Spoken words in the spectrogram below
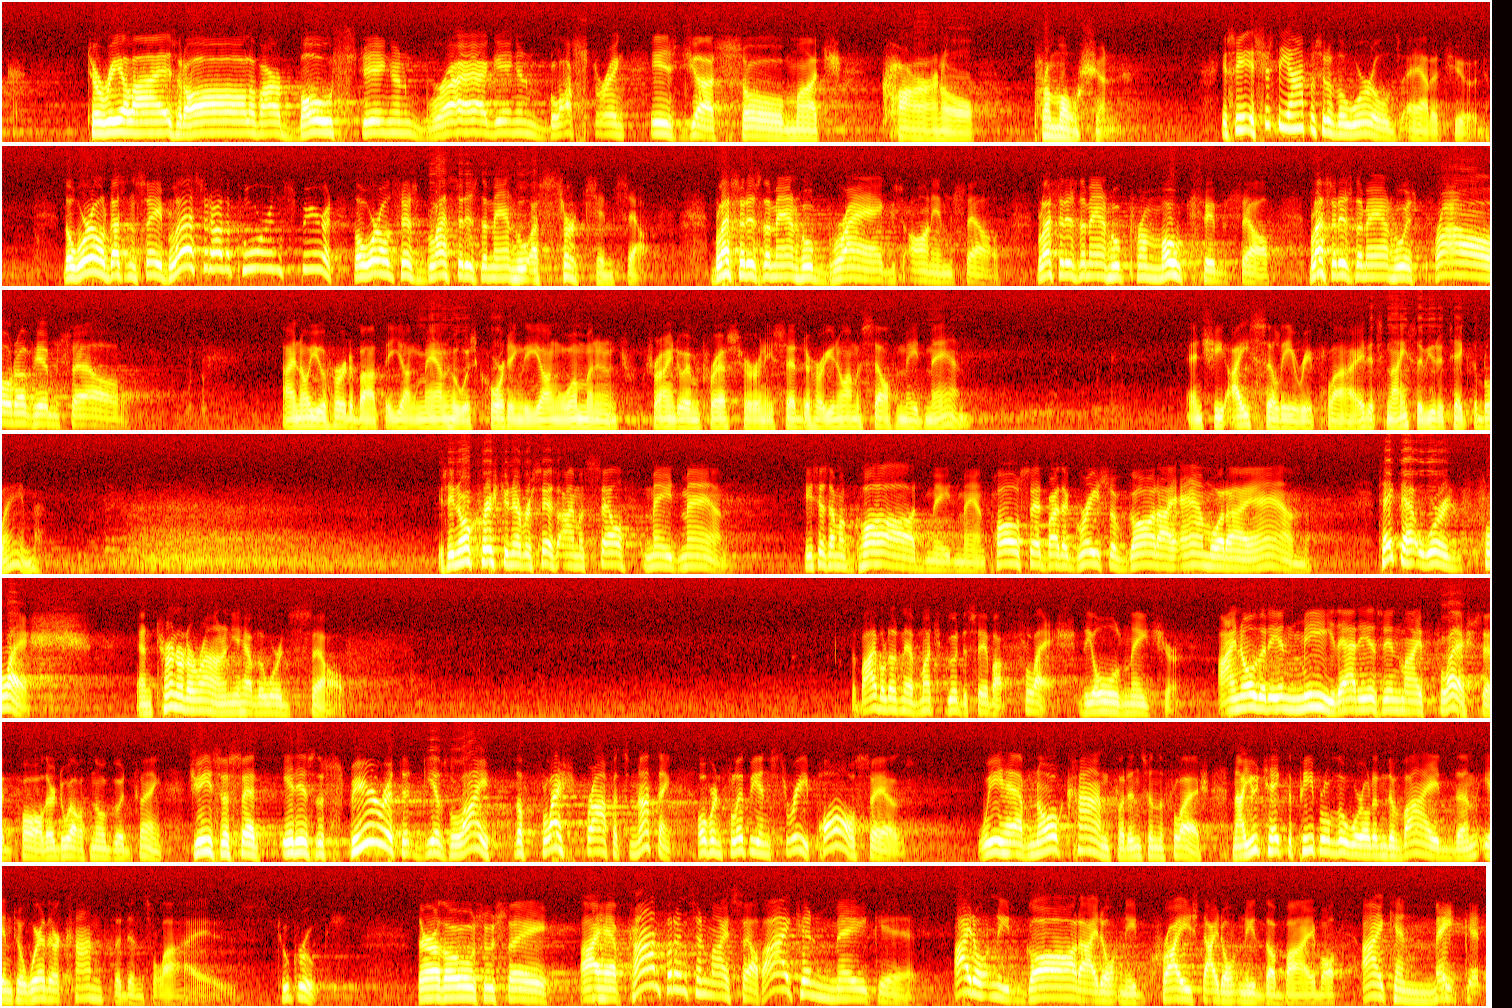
To realize that all of our boasting and bragging and blustering is just so much carnal promotion. You see, it's just the opposite of the world's attitude. The world doesn't say, Blessed are the poor in spirit. The world says, Blessed is the man who asserts himself. Blessed is the man who brags on himself. Blessed is the man who promotes himself. Blessed is the man who is proud of himself. I know you heard about the young man who was courting the young woman and trying to impress her, and he said to her, You know, I'm a self made man. And she icily replied, It's nice of you to take the blame. You see, no Christian ever says, I'm a self-made man. He says, I'm a God-made man. Paul said, by the grace of God, I am what I am. Take that word flesh and turn it around and you have the word self. The Bible doesn't have much good to say about flesh, the old nature. I know that in me, that is in my flesh, said Paul, there dwelleth no good thing. Jesus said, It is the Spirit that gives life. The flesh profits nothing. Over in Philippians 3, Paul says, We have no confidence in the flesh. Now you take the people of the world and divide them into where their confidence lies. Two groups. There are those who say, I have confidence in myself. I can make it. I don't need God. I don't need Christ. I don't need the Bible. I can make it.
